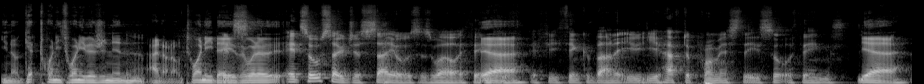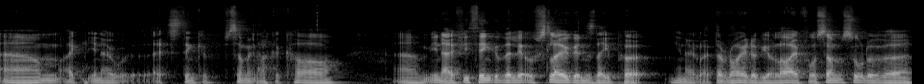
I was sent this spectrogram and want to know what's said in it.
you know, get 20/20 vision in I don't know 20 days It's, or whatever. it's also just sales as well. I think. Yeah. If, if you think about it, you you have to promise these sort of things. yeah, Um, I, you know, let's think of something like a car. Um, you know, if you think of the little slogans they put you know like the ride of your life or some sort of uh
